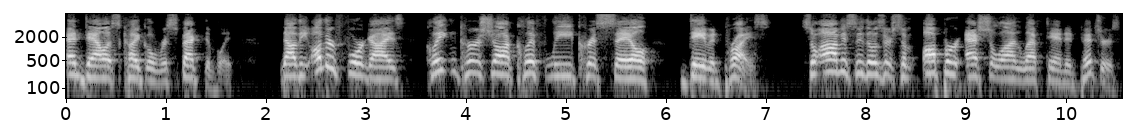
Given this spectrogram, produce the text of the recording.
and Dallas Keuchel, respectively. Now, the other four guys Clayton Kershaw, Cliff Lee, Chris Sale, David Price. So obviously, those are some upper echelon left handed pitchers.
